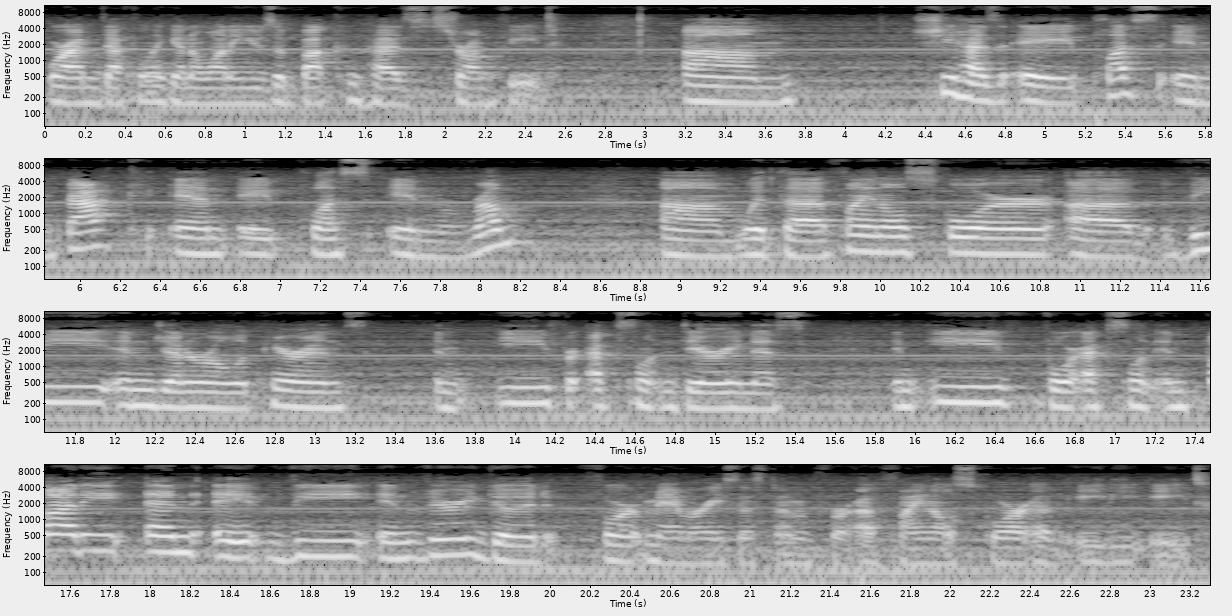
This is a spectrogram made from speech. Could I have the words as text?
where I'm definitely gonna wanna use a buck who has strong feet. She has a plus in back and a plus in rump um, with a final score of V in general appearance, an E for excellent dairiness, an E for excellent in body, and a V in very good for mammary system for a final score of 88.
